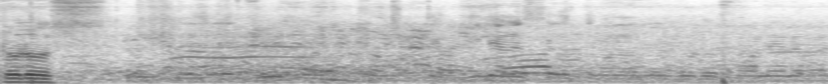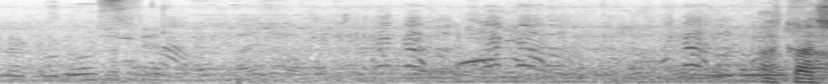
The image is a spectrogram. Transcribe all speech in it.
ডোডোস আকাশ।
